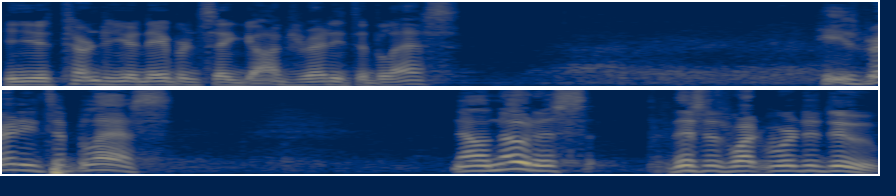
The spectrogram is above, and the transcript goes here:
Can you turn to your neighbor and say, God's ready to bless? He's ready to bless. Now, notice this is what we're to do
